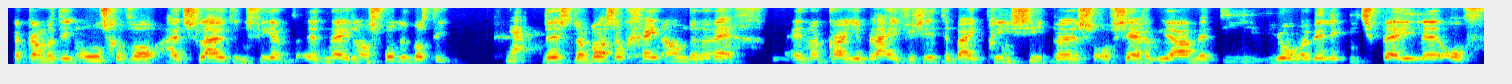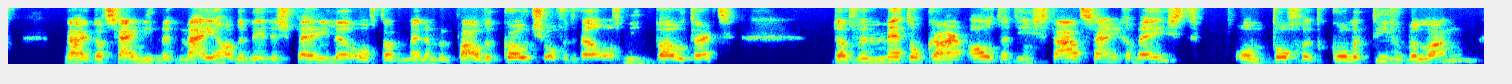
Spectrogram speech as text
dan kan het in ons geval uitsluitend via het Nederlands volleybalteam. Ja. Dus er was ook geen andere weg. En dan kan je blijven zitten bij principes of zeggen, ja, met die jongen wil ik niet spelen. Of nou, dat zij niet met mij hadden willen spelen. Of dat met een bepaalde coach of het wel of niet botert. Dat we met elkaar altijd in staat zijn geweest om toch het collectieve belang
